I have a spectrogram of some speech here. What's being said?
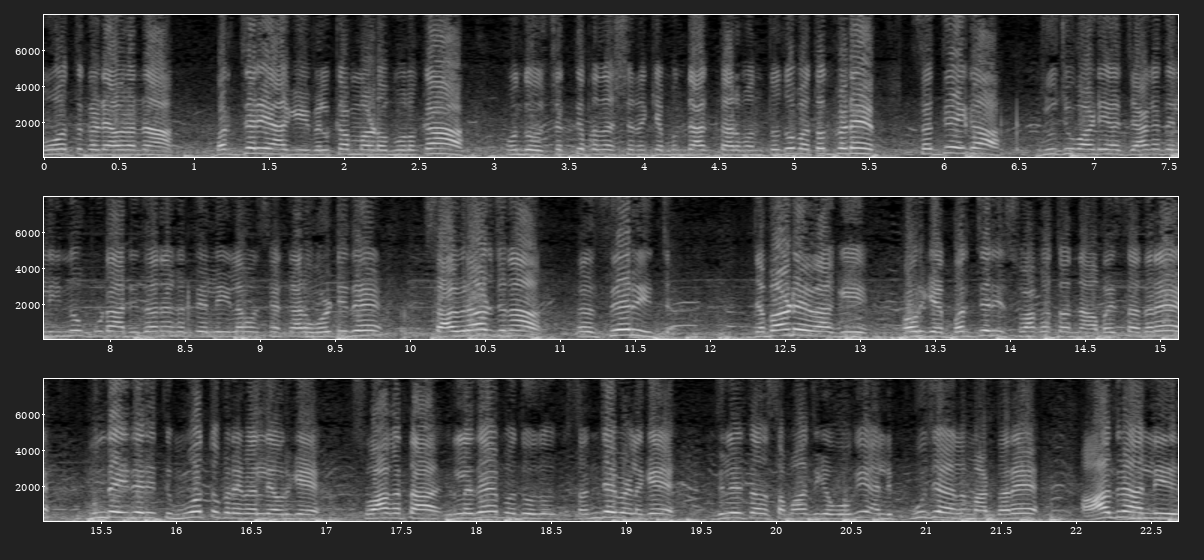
ಮೂವತ್ತು ಕಡೆ ಅವರನ್ನ ಭರ್ಜರಿಯಾಗಿ ವೆಲ್ಕಮ್ ಮಾಡೋ ಮೂಲಕ ಒಂದು ಶಕ್ತಿ ಪ್ರದರ್ಶನಕ್ಕೆ ಮುಂದಾಗ್ತಾ ಇರುವಂತದ್ದು. ಮತ್ತೊಂದು ಕಡೆ ಸದ್ಯ ಈಗ ಜೂಜುವಾಡಿಯ ಜಾಗದಲ್ಲಿ ಇನ್ನೂ ಕೂಡ ನಿಧಾನಗತಿಯಲ್ಲಿ ಇಲವರ್ಸಿಯ ಕಾರ ಹೊರಟಿದೆ ಸಾವಿರಾರು ಜನ ಸೇರಿ ಜ- ಅವರಿಗೆ ಭರ್ಜರಿ ಸ್ವಾಗತವನ್ನು ಬಯಸ್ತಾ ಇದ್ದಾರೆ. ಮುಂದೆ ಇದೇ ರೀತಿ ಮೂವತ್ತು ಕಡೆಗಳಲ್ಲಿ ಅವರಿಗೆ ಸ್ವಾಗತ ಇರಲಿದೆ. ಮತ್ತು ಸಂಜೆ ವೇಳೆಗೆ ದಲಿತ ಸಮಾಧಿಗೆ ಹೋಗಿ ಅಲ್ಲಿ ಪೂಜೆಯನ್ನು ಮಾಡ್ತಾರೆ. ಆದರೆ ಅಲ್ಲಿ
